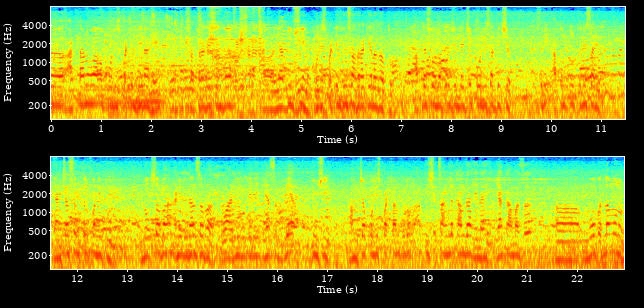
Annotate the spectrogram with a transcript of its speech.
अठ्ठावन्नवा पोलीस पाटील दिन आहे. सतरा डिसेंबर या दिवशी पोलीस पाटील दिन साजरा केला जातो. आपल्या सोलापूर जिल्ह्याचे पोलीस अधीक्षक श्री अतुल कुलकर्णी साहेब यांच्या संकल्पनेतून लोकसभा आणि विधानसभा वारी वगैरे या सगळ्या दिवशी आमच्या पोलीस पाटलांकडून अतिशय चांगलं काम झालेलं आहे. या कामाचं मोबदला म्हणून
